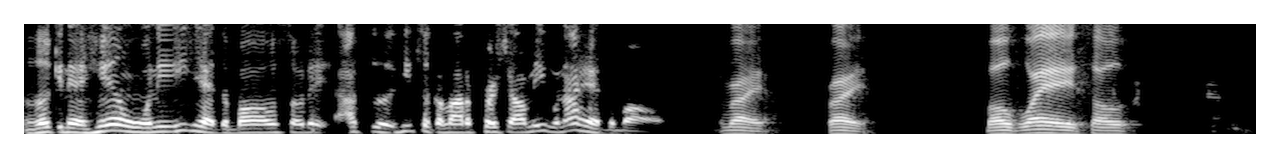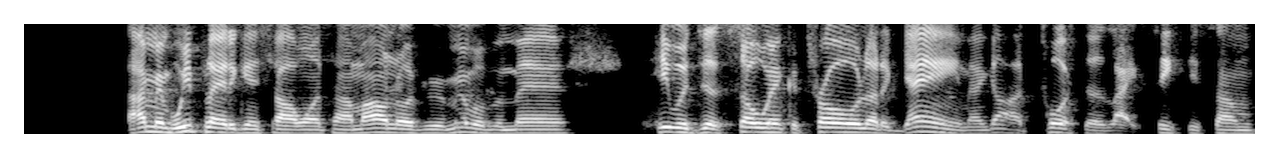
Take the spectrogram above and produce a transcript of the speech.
looking at him when he had the ball. So they I took he took a lot of pressure on me when I had the ball. Right, right, both ways. So I remember we played against y'all one time. I don't know if you remember, but man, he was just so in control of the game. And God torched us like sixty something.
